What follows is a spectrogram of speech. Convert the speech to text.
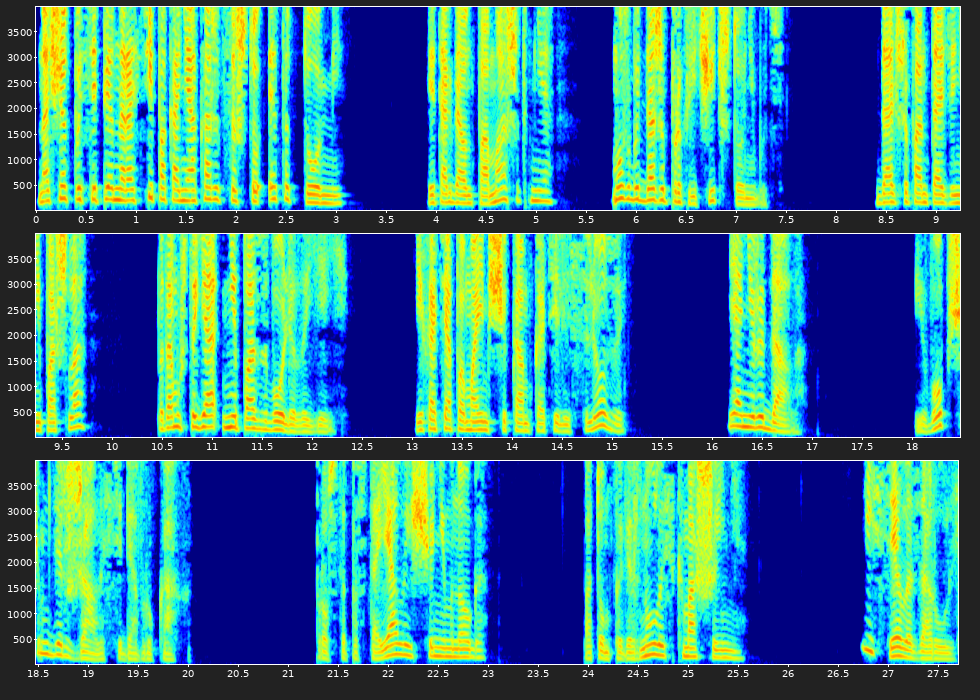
начнет постепенно расти, пока не окажется, что это Томми. И тогда он помашет мне, может быть, даже прокричит что-нибудь. Дальше фантазия не пошла, потому что я не позволила ей. И хотя по моим щекам катились слезы, я не рыдала и, в общем, держала себя в руках. Просто постояла еще немного, потом повернулась к машине и села за руль,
